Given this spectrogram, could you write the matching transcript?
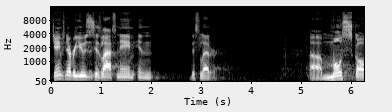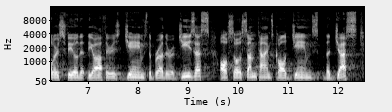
James never uses his last name in this letter. Uh, most scholars feel that the author is James, the brother of Jesus, also sometimes called James the Just.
